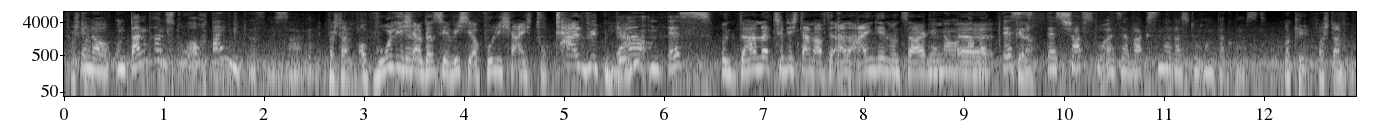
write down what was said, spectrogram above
verstanden. Genau. Und dann kannst du auch dein Bedürfnis sagen. Verstanden. Obwohl ich ja, und das ist ja wichtig, obwohl ich ja eigentlich total wütend bin. Ja, und das. Und dann natürlich dann auf den anderen eingehen und sagen. Genau, äh, aber das, genau. das schaffst du als Erwachsener, dass du runterkommst. Okay, verstanden.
